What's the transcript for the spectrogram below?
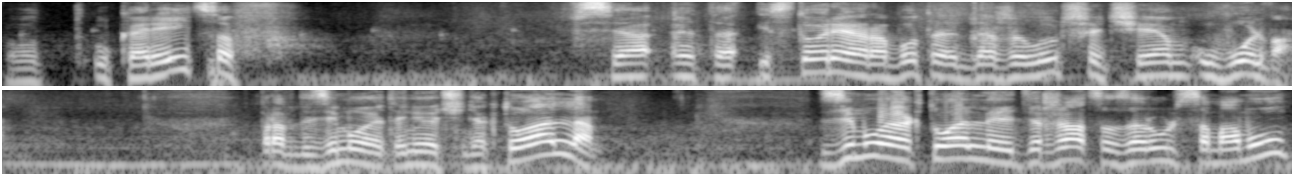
Вот у корейцев вся эта история работает даже лучше, чем у Volvo. Правда, зимой это не очень актуально. Зимой актуально держаться за руль самому.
